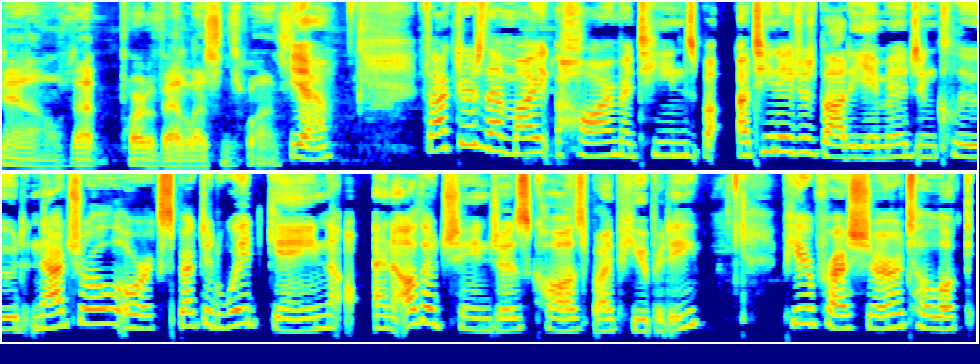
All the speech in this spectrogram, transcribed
you know that part of adolescence was. Yeah. Factors that might harm a teen's a teenager's body image include natural or expected weight gain and other changes caused by puberty, peer pressure to look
